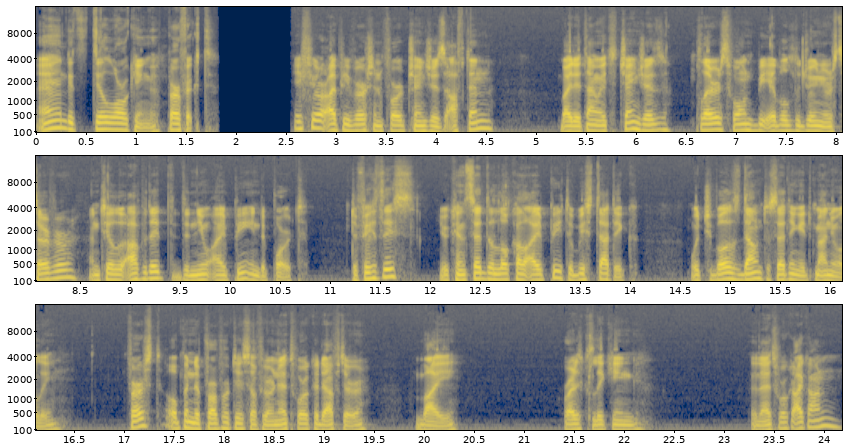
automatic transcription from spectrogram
And it's still working, perfect. If your IP version 4 changes often, by the time it changes, players won't be able to join your server until you update the new IP in the port. To fix this, you can set the local IP to be static, which boils down to setting it manually. First, open the properties of your network adapter by right-clicking the network icon,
